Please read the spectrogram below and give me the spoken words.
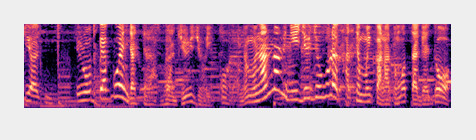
やいや600円だったらもう10錠いこうよ。ねもなんなら20錠ぐらい買ってもいいかなと思ったけど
